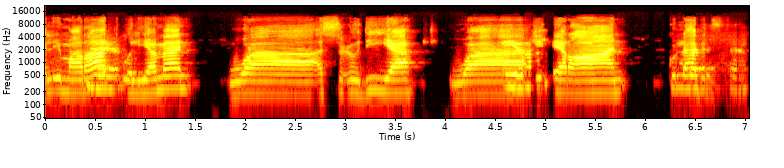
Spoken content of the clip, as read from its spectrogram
الإمارات أيوة. واليمن والسعودية وإيران. كلها. باكستان.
